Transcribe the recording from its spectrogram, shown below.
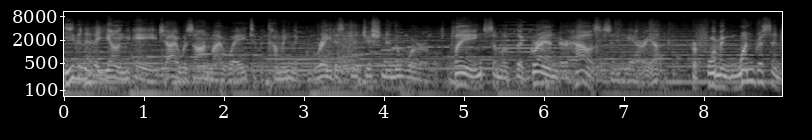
Even at a young age, I was on my way to becoming the greatest magician in the world, playing some of the grander houses in the area, performing wondrous and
